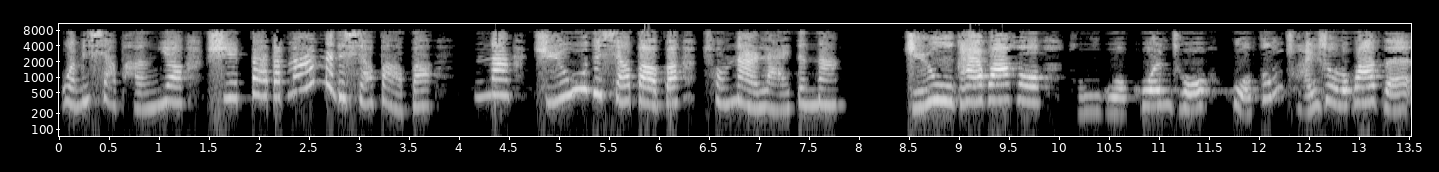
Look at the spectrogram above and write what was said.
我们小朋友是爸爸妈妈的小宝宝，那植物的小宝宝从哪儿来的呢？植物开花后，通过昆虫或风传授了花粉，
